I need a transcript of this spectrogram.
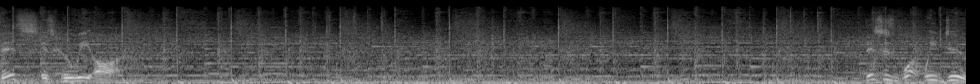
This is who we are. This is what we do.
